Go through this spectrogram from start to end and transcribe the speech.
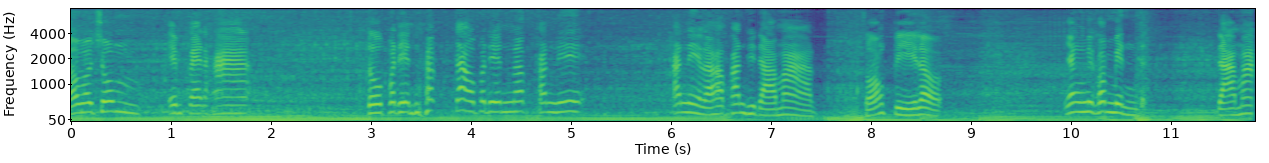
ดี๋ยวมาชม M85 ตัวประเด็นครับ เจ้าประเด็นครับคันนี้ คันนี้แหละครับคันที่ดราม่าสองปีแล้ว ยังมีคอมเมนต์ดราม่า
